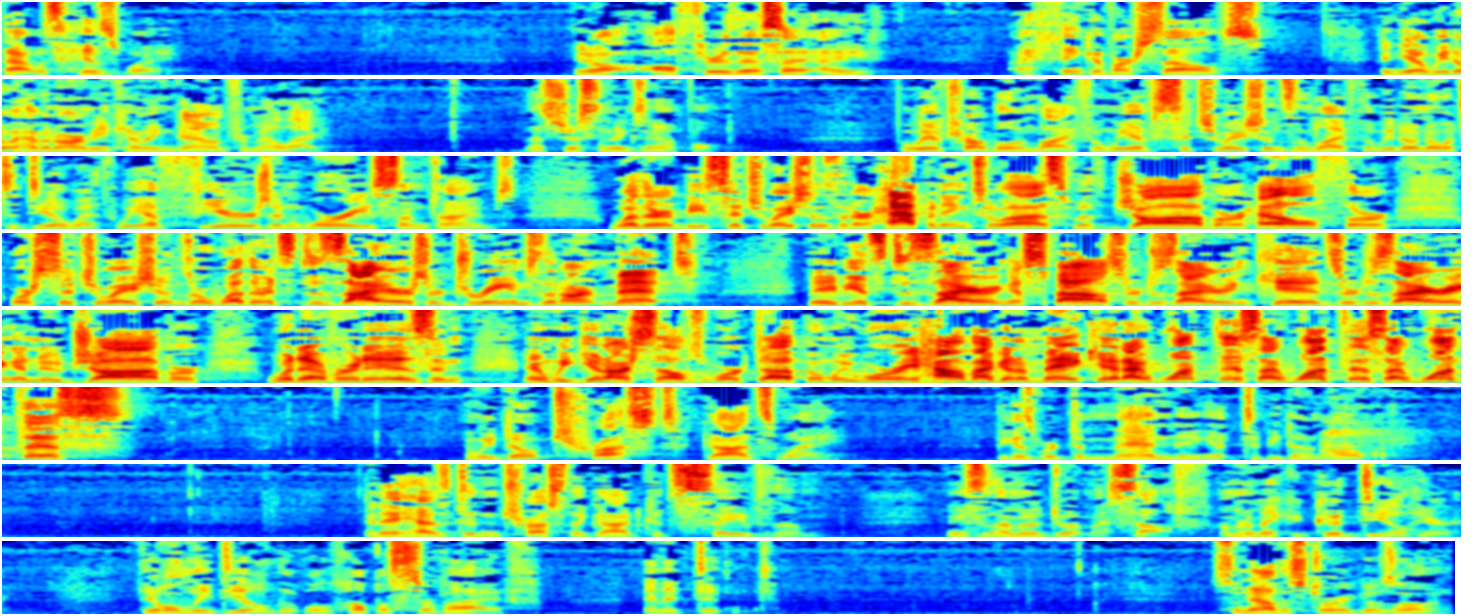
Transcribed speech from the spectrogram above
That was his way. You know, all through this, I, I, I think of ourselves and yet we don't have an army coming down from LA. That's just an example. But we have trouble in life, and we have situations in life that we don't know what to deal with. We have fears and worries sometimes, whether it be situations that are happening to us with job or health or, or situations, or whether it's desires or dreams that aren't met. Maybe it's desiring a spouse or desiring kids or desiring a new job or whatever it is. And, and we get ourselves worked up and we worry, how am I going to make it? I want this, I want this, I want this. And we don't trust God's way because we're demanding it to be done our way. And Ahaz didn't trust that God could save them. And he says, I'm going to do it myself. I'm going to make a good deal here. The only deal that will help us survive. And it didn't. So now the story goes on.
